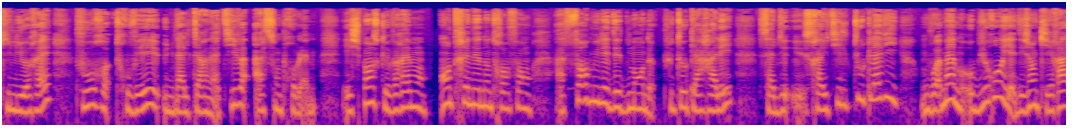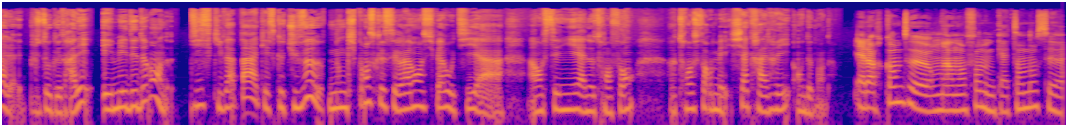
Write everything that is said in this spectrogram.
qu'il y aurait pour trouver une alternative à son problème. Et je pense que vraiment entraîner notre enfant à formuler des demandes plutôt qu'à râler, ça sera utile toute la vie. On voit même au bureau, il y a des gens qui râlent plutôt que de râler, aimer des demandes. Dis ce qui va pas, qu'est-ce que tu veux. Donc je pense que c'est vraiment un super outil à, à enseigner à notre enfant, à transformer chaque râlerie en demande. Et alors, quand euh, on a un enfant donc, qui a tendance euh,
